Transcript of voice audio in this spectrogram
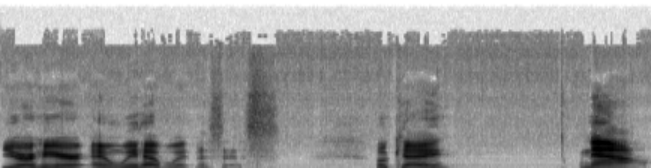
You're here and we have witnesses. Okay? Now,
